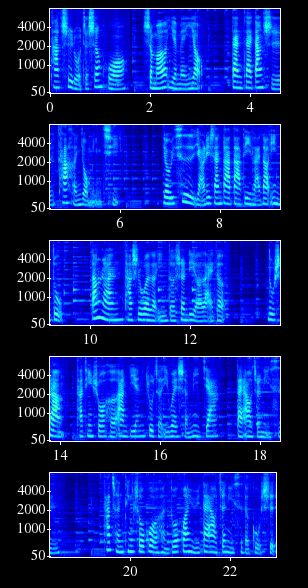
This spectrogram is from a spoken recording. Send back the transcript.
他赤裸着生活，什么也没有。但在当时，他很有名气。有一次，亚历山大大帝来到印度，当然他是为了赢得胜利而来的。路上，他听说河岸边住着一位神秘家戴奥珍尼斯。他曾听说过很多关于戴奥珍尼斯的故事。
